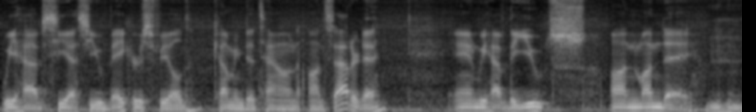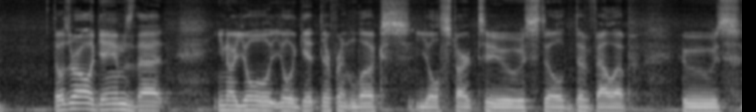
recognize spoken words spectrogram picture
We have CSU Bakersfield coming to town on Saturday, and we have the Utes on Monday. Mm-hmm. Those are all games that you know you'll you'll get different looks. You'll start to still develop who's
